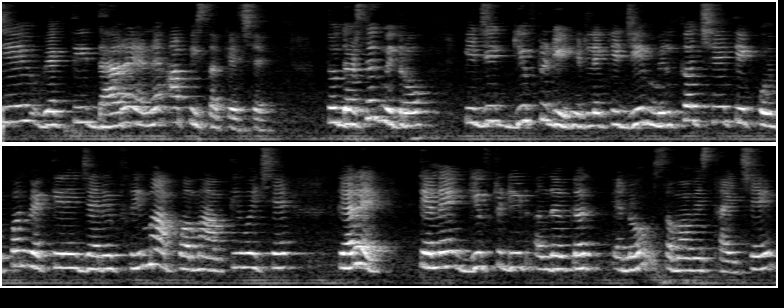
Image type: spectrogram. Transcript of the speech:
જે વ્યક્તિ ધારે એને આપી શકે છે. તો દર્શક મિત્રો, એ જે ગિફ્ટ ડીડ એટલે કે જે મિલકત છે તે કોઈ પણ વ્યક્તિને જ્યારે ફ્રીમાં આપવામાં આવતી હોય છે, ત્યારે તેને ગિફ્ટ ડીડ અંતર્ગત એનો સમાવેશ થાય છે.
